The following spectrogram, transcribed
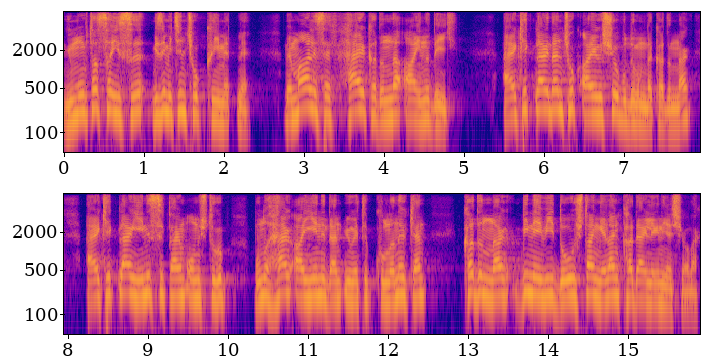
Yumurta sayısı bizim için çok kıymetli ve maalesef her kadında aynı değil. Erkeklerden çok ayrışıyor bu durumda kadınlar. Erkekler yeni sperm oluşturup bunu her ay yeniden üretip kullanırken kadınlar bir nevi doğuştan gelen kaderlerini yaşıyorlar.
